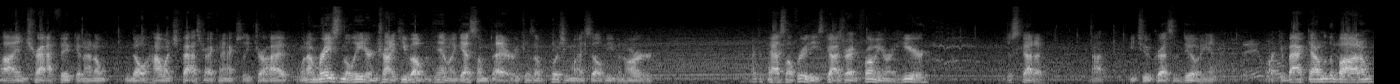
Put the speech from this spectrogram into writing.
uh, in traffic and I don't know how much faster I can actually drive. When I'm racing the leader and trying to keep up with him, I guess I'm better because I'm pushing myself even harder. I can pass all three of these guys right in front of me right here. Just gotta not be too aggressive doing it. Mark it back down to the bottom.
